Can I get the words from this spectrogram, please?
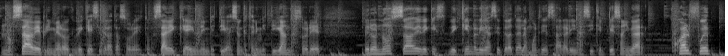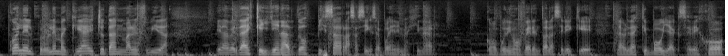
no sabe primero de qué se trata sobre esto. Sabe que hay una investigación que están investigando sobre él. Pero no sabe de qué, de qué en realidad se trata de la muerte de Sarah Lynn. Así que empieza a ayudar. ¿Cuál fue cuál es el problema? ¿Qué ha hecho tan mal en su vida? Y la verdad es que llena dos pizarras. Así que se pueden imaginar. Como pudimos ver en toda la serie que la verdad es que Boyack se dejó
